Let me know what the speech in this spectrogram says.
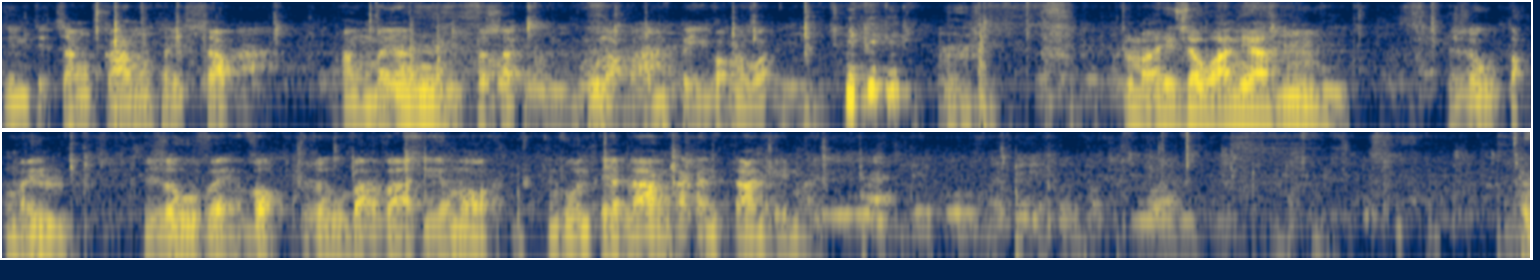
in cái trăng cẳng hay sắp ăn mấy á phát sạch bu lạc ấm bị vào à mà hết dầu anh nha. Ừ. Dâu tặc mấy. Dâu vẽ vợ dâu vạ vạ thì mà vườn tê lang khác cần ta này mà ừ.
